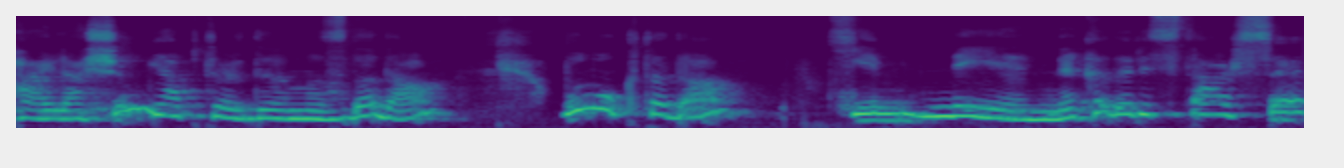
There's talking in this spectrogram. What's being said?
paylaşım yaptırdığımızda da bu noktada kim neyi ne kadar isterse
